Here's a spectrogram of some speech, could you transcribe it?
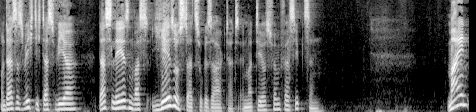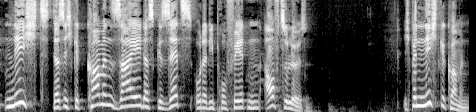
Und da ist es wichtig, dass wir das lesen, was Jesus dazu gesagt hat in Matthäus 5, Vers 17 meint nicht, dass ich gekommen sei, das Gesetz oder die Propheten aufzulösen. Ich bin nicht gekommen,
